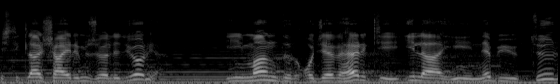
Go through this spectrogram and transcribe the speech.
İstiklal şairimiz öyle diyor ya. İmandır o cevher ki ilahi ne büyüktür.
